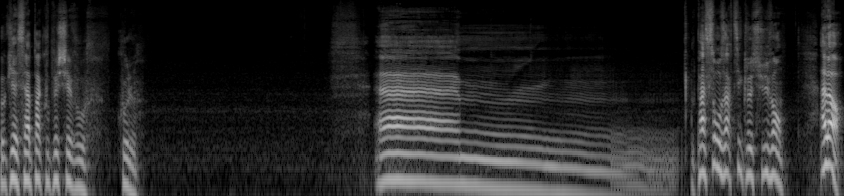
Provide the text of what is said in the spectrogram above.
Ok, ça n'a pas coupé chez vous. Cool. Euh, passons aux articles suivants. Alors,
